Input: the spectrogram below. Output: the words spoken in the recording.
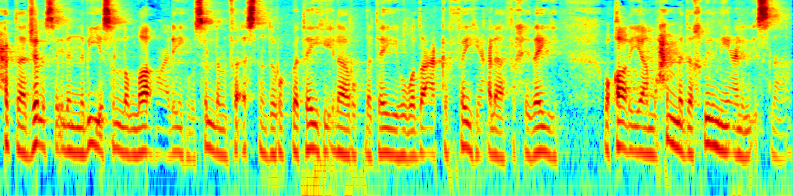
حتى جلس إلى النبي صلى الله عليه وسلم فأسند ركبتيه إلى ركبتيه ووضع كفيه على فخذيه وقال يا محمد أخبرني عن الإسلام.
